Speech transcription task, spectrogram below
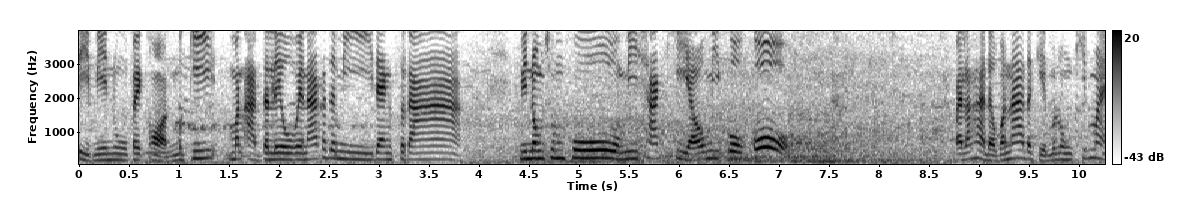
4 เมนูไปก่อน เมื่อกี้มันอาจจะเร็วไปนะ ก็จะมีแดงโซดา มีนมชมพู มีชาเขียว มีโกโก้ ไปแล้วค่ะ เดี๋ยววันหน้าเกียวเก็บมาลงคลิปใหม่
